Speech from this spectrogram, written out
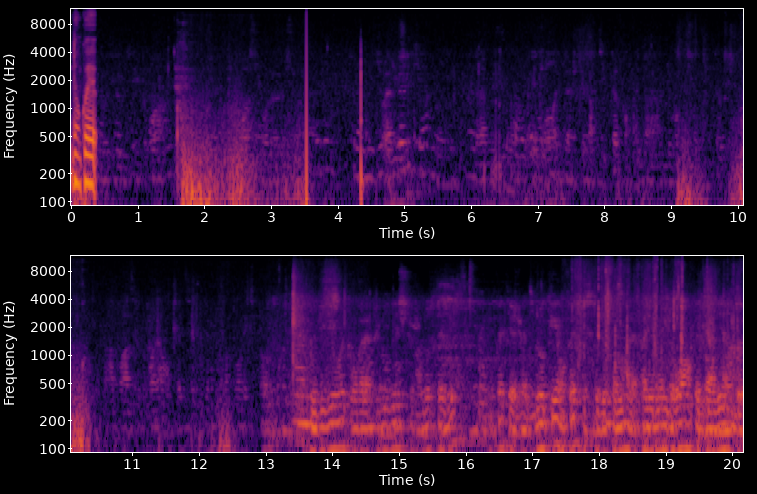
donc, ouais, une vidéo et qu'on va la publier sur un autre réseau, en fait, en fait, parce que notamment elle n'a pas les mêmes droits en fait, derrière de,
